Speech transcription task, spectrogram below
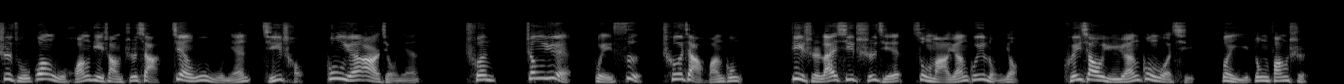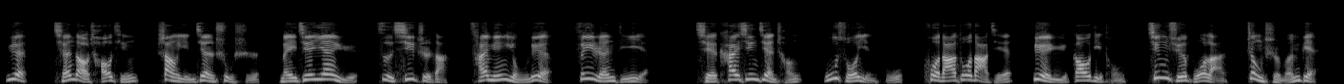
世祖光武皇帝上之下建武五年己丑，公元二九年春正月癸巳，车驾还宫。帝使来西持节送马援归陇右，魁霄与元共卧起，问以东方事。曰：前到朝廷，上引荐数十，每皆烟雨，自西至旦，才名勇略，非人敌也。且开心建成，无所隐伏，阔达多大节，略与高帝同，经学博览，政事文变，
